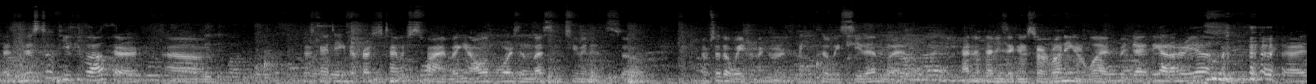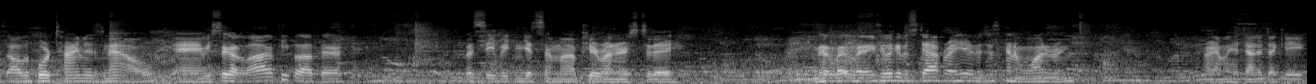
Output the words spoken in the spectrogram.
There's, there's still a few people out there. Um, just kind of taking their precious time, which is fine. But again, all the boards in less than two minutes, so I'm sure they're waiting. They can, they can clearly see them, but I don't know if that means they're gonna start running or what. But they, they gotta hurry up. Guys, all the board time is now, and we still got a lot of people out there. Let's see if we can get some uh, pier runners today. if you look at the staff right here, they're just kind of wandering. All right, I'm gonna head down to deck eight.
